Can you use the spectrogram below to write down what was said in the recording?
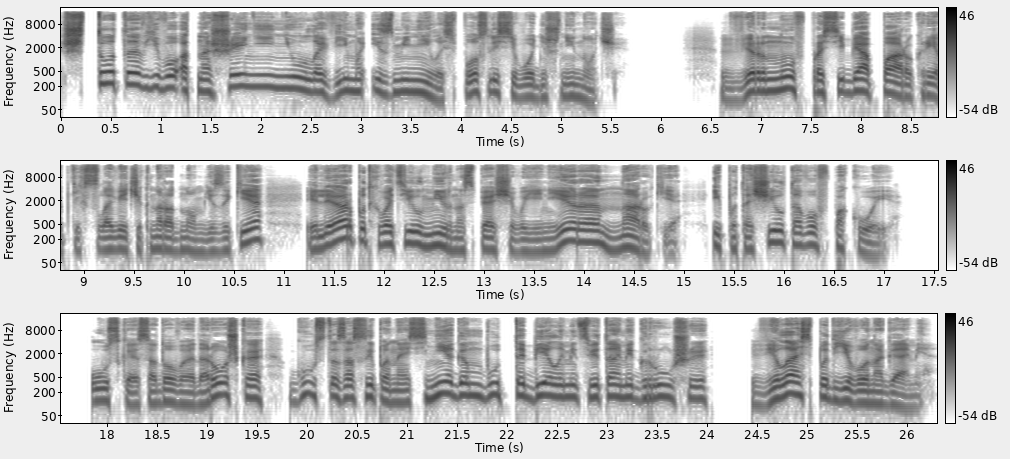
Что-то в его отношении неуловимо изменилось после сегодняшней ночи. Вернув про себя пару крепких словечек на родном языке, Элиар подхватил мирно спящего Яньера на руки и потащил того в покое. Узкая садовая дорожка, густо засыпанная снегом, будто белыми цветами груши, велась под его ногами.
